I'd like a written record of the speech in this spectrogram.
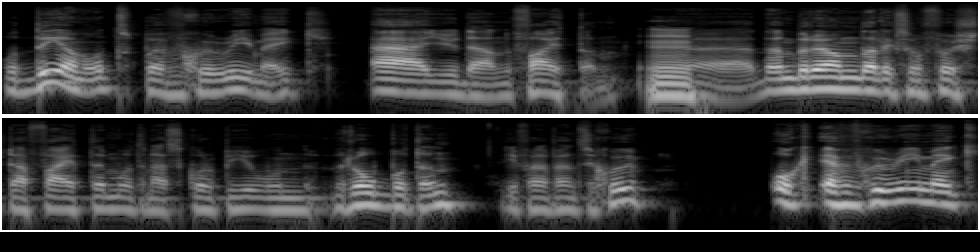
Och demot på FF7 Remake är ju den fighten. Mm. Eh, Den berömda liksom första fighten mot den här skorpionroboten i Final Fantasy 7. Och FF7 Remake,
